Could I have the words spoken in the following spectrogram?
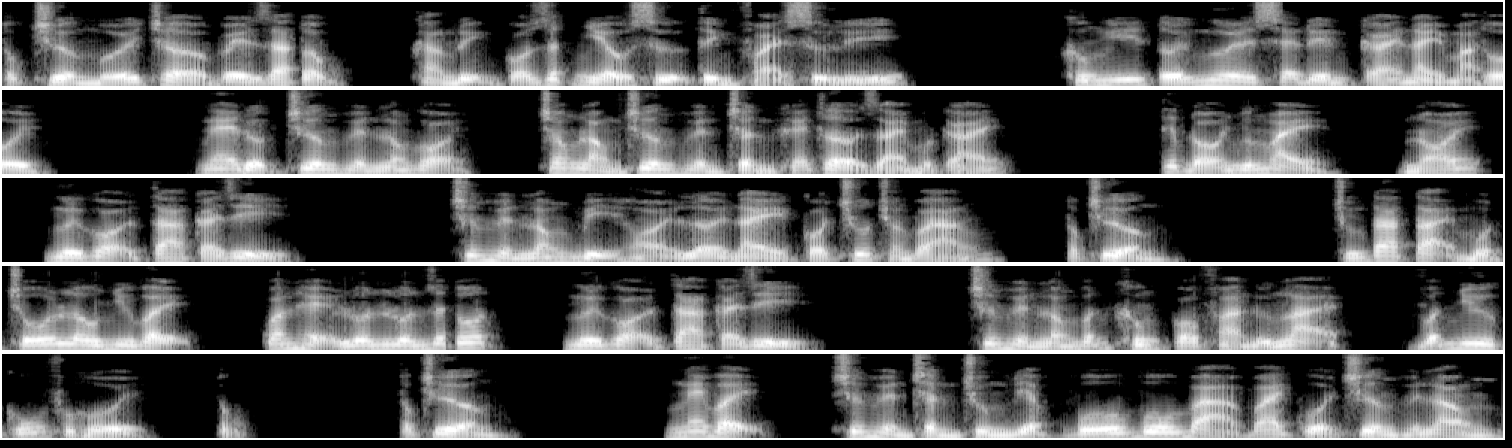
Tộc trường mới trở về gia tộc, khẳng định có rất nhiều sự tình phải xử lý. Không nghĩ tới ngươi sẽ đến cái này mà thôi. Nghe được trương huyền long gọi, trong lòng trương huyền trần khẽ thở dài một cái. Tiếp đó nhún mày, nói, ngươi gọi ta cái gì? Trương huyền long bị hỏi lời này có chút choáng váng, tộc trưởng chúng ta tại một chỗ lâu như vậy quan hệ luôn luôn rất tốt ngươi gọi ta cái gì? Trương huyền long vẫn không có phản ứng lại vẫn như cũ phục hồi. Tộc, tộc trưởng. Nghe vậy trương huyền trần trùng điệp vỗ vỗ bả vai của trương huyền long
